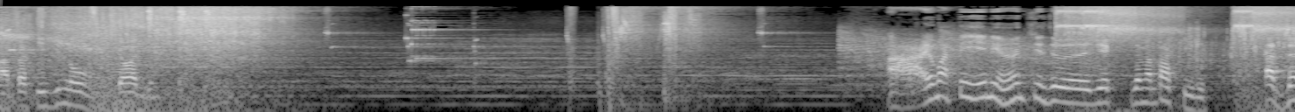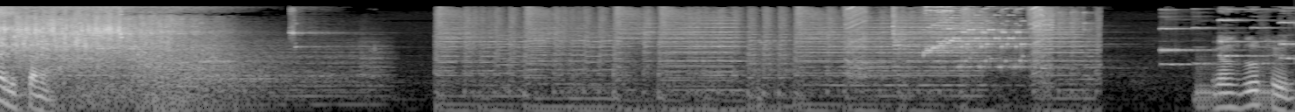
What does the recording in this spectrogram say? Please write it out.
Matou aqui de novo, que ódio. Ah, eu matei ele antes do, de, de matar aquilo. Ah, dane-se também. Pegamos Bluefield.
